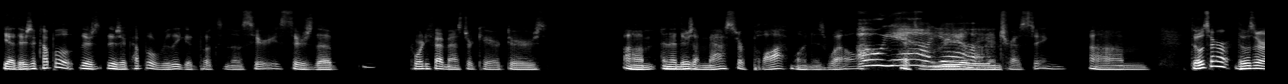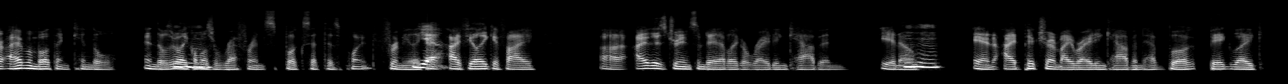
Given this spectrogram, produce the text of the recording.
yeah. there's a couple there's there's a couple really good books in those series. There's the 45 master characters. Um, and then there's a master plot one as well. oh yeah that's yeah really interesting. Um, those are those are I have them both in Kindle, and those are like Mhm. almost reference books at this point for me. Like Yeah. I, I feel like if I uh I have this dream someday to have like a writing cabin, you know, Mhm. and I picture in my writing cabin to have book big like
